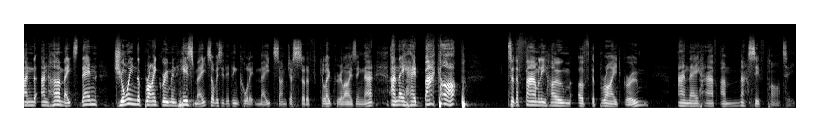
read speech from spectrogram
and, and her mates then join the bridegroom and his mates. Obviously, they didn't call it mates, I'm just sort of colloquializing that. And they head back up to the family home of the bridegroom and they have a massive party.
